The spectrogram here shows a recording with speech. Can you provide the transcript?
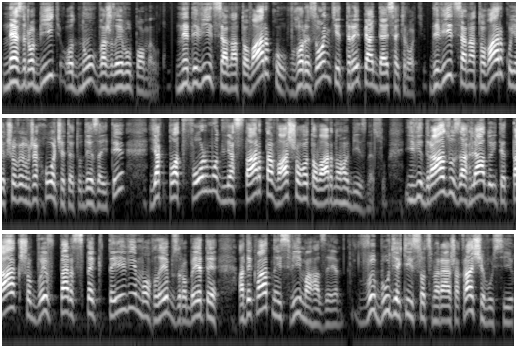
Не зробіть одну важливу помилку. Не дивіться на товарку в горизонті 3, 5, 10 років. Дивіться на товарку, якщо ви вже хочете туди зайти, як платформу для старта вашого товарного бізнесу. І відразу заглядуйте так, щоб ви в перспективі могли б зробити адекватний свій магазин в будь-якій соцмережах, краще в усіх,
